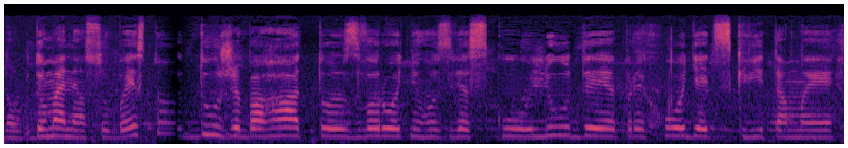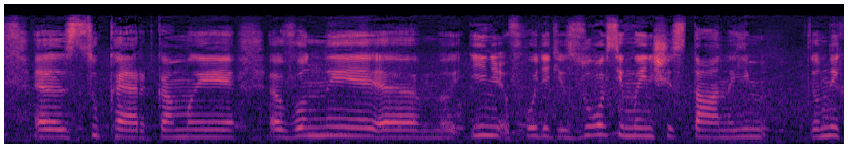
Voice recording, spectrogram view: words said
ну, до мене особисто. Дуже багато зворотнього зв'язку. Люди приходять з квітами, е, з цукерками. Вони е, входять зовсім інші стани. Їм у них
